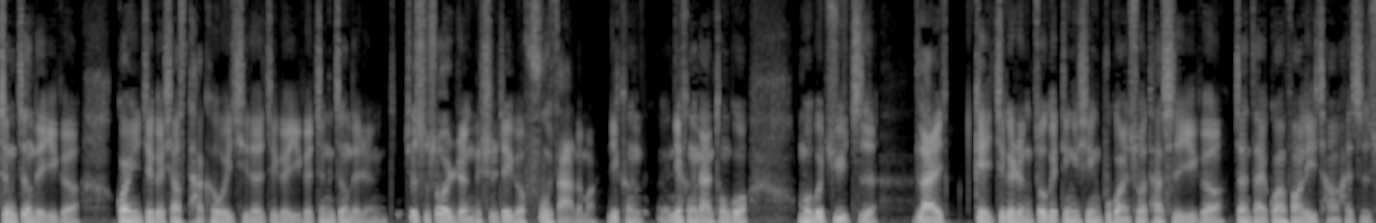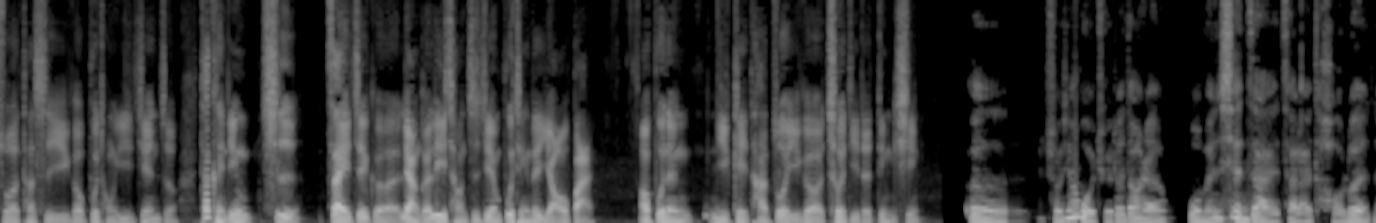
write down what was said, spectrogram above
真正的一个关于这个肖斯塔科维奇的这个一个真正的人。就是说，人是这个复杂的嘛，你很你很难通过某个举止来。给这个人做个定性，不管说他是一个站在官方立场，还是说他是一个不同意见者，他肯定是在这个两个立场之间不停的摇摆，而不能你给他做一个彻底的定性。呃，首先我觉得，当然我们现在再来讨论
